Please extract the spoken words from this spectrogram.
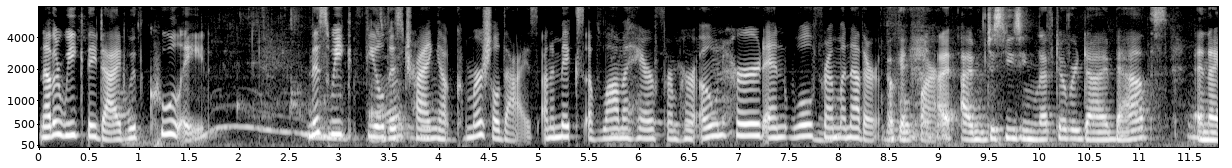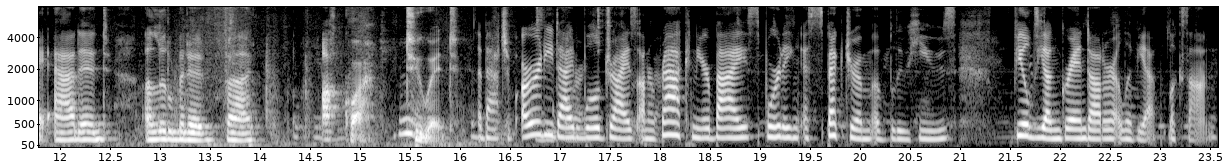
Another week, they dyed with Kool Aid. This week, Field is trying out commercial dyes on a mix of llama hair from her own herd and wool from another local farm. I, I'm just using leftover dye baths, and I added a little bit of uh, aqua to it. A batch of already dyed wool dries on a rack nearby, sporting a spectrum of blue hues. Field's young granddaughter, Olivia, looks on.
